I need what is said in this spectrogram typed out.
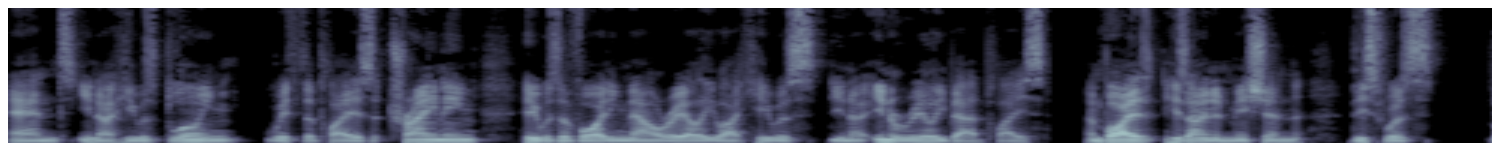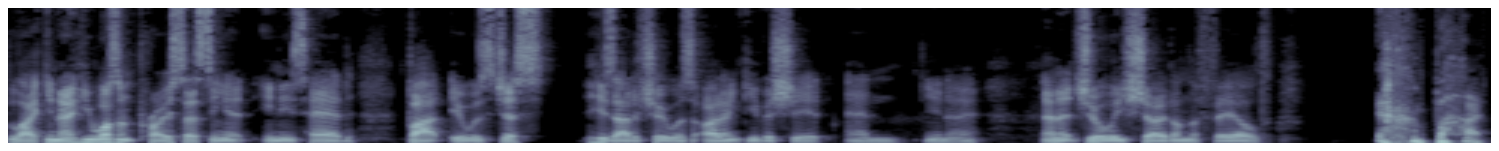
and you know he was bluing with the players at training. He was avoiding Mal Reilly like he was you know in a really bad place. And by his own admission this was like you know he wasn't processing it in his head but it was just his attitude was i don't give a shit and you know and it duly showed on the field. But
